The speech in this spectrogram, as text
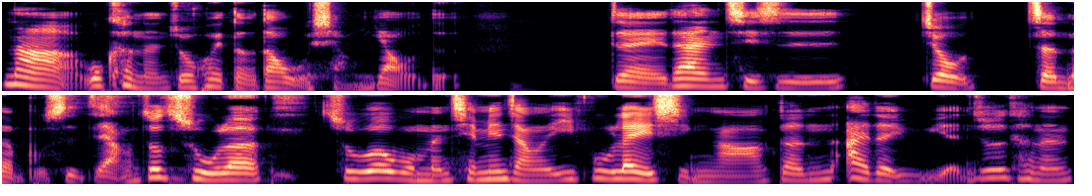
那我可能就会得到我想要的。对，但其实就真的不是这样。就除了除了我们前面讲的依附类型啊，跟爱的语言，就是可能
